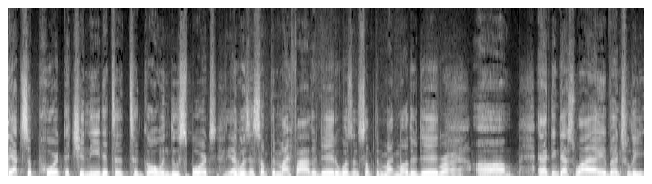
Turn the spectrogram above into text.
that support that you needed to, to go and do sports. Yeah. It wasn't something my father did. It wasn't something my mother did. Right. Um, and I think that's why I eventually,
